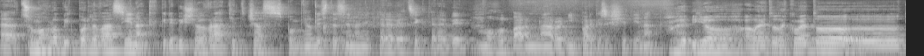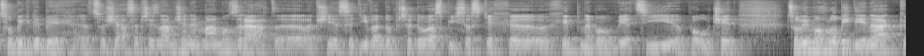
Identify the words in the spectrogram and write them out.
Eh, co mohlo být podle vás jinak, kdyby šel vrátit čas? Vzpomněl byste si na některé věci, které by mohl pár Národní park řešit jinak? Jo, ale je to takové to, co by kdyby, což já se přiznám, že nemám moc rád. Lepší je se dívat dopředu a spíš se z těch chyb nebo věcí poučit. Co by mohlo být jinak?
